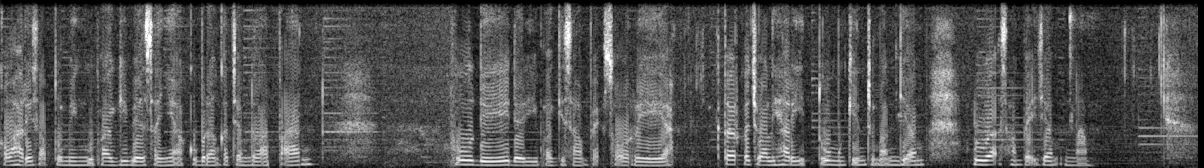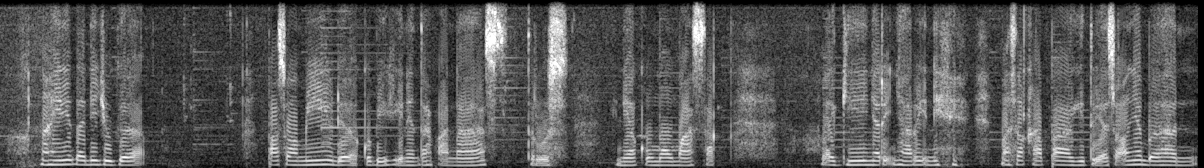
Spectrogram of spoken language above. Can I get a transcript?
kalau hari Sabtu Minggu pagi biasanya aku berangkat jam 8 full day dari pagi sampai sore ya terkecuali hari itu mungkin cuma jam 2 sampai jam 6 nah ini tadi juga pas suami udah aku bikinin teh panas terus ini aku mau masak lagi nyari-nyari nih masak apa gitu ya. Soalnya bahan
